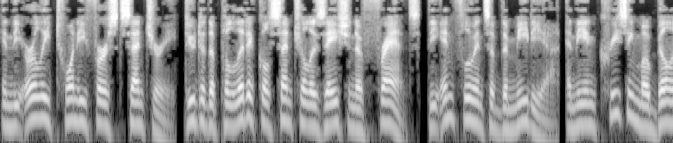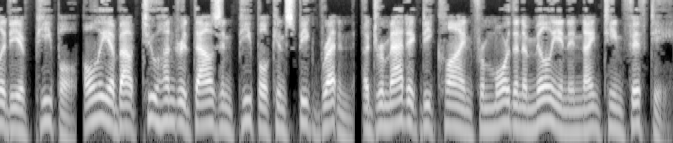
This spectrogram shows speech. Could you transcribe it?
In the early 21st century, due to the political centralization of France, the influence of the media, and the increasing mobility of people, only about 200,000 people can speak Breton, a dramatic decline from more than a million in 1950.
